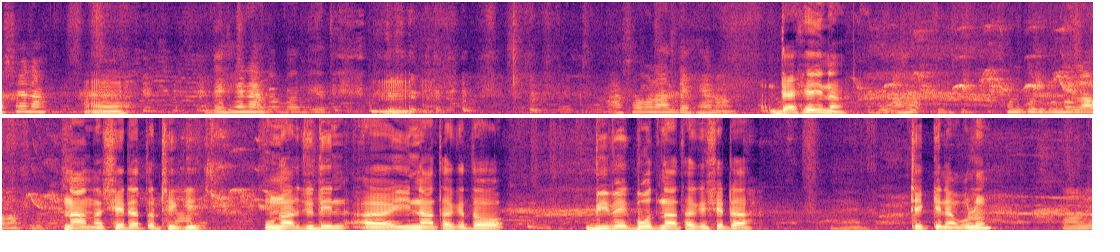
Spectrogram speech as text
আসে না। দেখে না। আসাও না দেখে না। দেখেই না। ফোন করি কোনো লাভ আছে? না না সেটা তো ঠিকই। ওনার যদি ই না থাকে তো বিবেক বোধ না থাকে সেটা হ্যাঁ। ঠিক কিনা বলুন? তাহলে।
